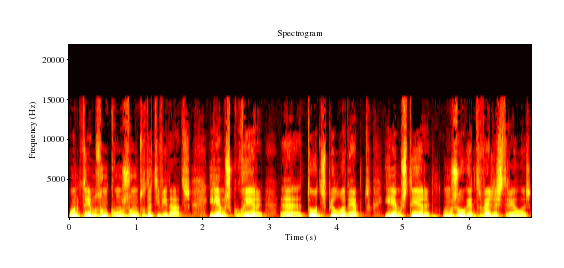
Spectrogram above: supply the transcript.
onde teremos um conjunto de atividades. Iremos correr uh, todos pelo adepto, iremos ter um jogo entre velhas estrelas,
